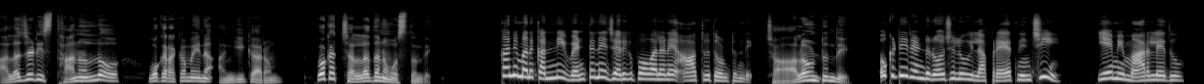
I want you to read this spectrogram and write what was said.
అలజడి స్థానంలో ఒక రకమైన అంగీకారం ఒక చల్లదనం వస్తుంది. కాని మనకన్నీ వెంటనే జరిగిపోవాలనే ఆతృత ఉంటుంది. చాలా ఉంటుంది. ఒకటి రెండు రోజులు ఇలా ప్రయత్నించి ఏమీ మారలేదు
